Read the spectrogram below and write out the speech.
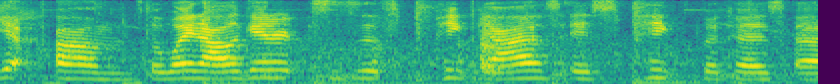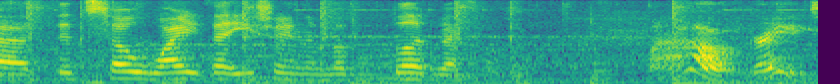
Yeah, um, the white alligator, since it's pink eyes, it's pink because uh, it's so white that you see in the blood vessels. Wow, great.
